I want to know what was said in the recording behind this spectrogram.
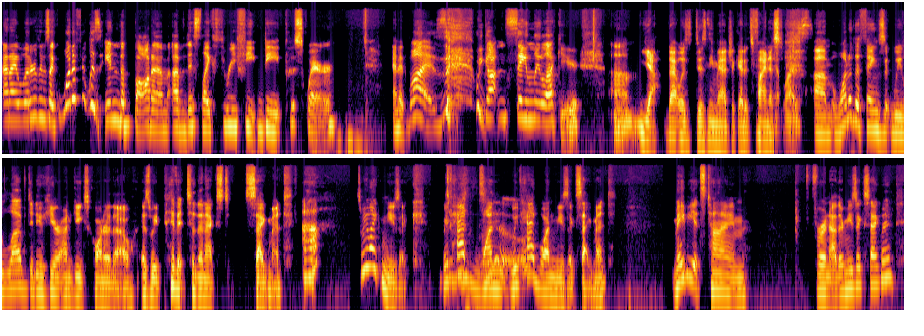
and I literally was like, what if it was in the bottom of this like three feet deep square? And it was. we got insanely lucky. Um, yeah, that was Disney magic at its finest. it was. Um, one of the things that we love to do here on Geeks Corner, though, as we pivot to the next segment, Uh-huh. So we like music. We've We had one. We've had one music segment. Maybe it's time for another music segment.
